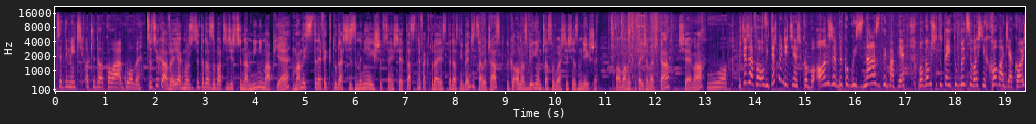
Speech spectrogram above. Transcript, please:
wtedy mieć oczy dookoła głowy. Co ciekawe, jak możecie teraz zobaczyć jeszcze na minimapie, mamy strefę, która się zmniejszy. W sensie ta strefa, która jest teraz, nie będzie cały czas, tylko ona z biegiem czasu właśnie się zmniejszy. O, mamy tutaj ziomeczka. Siema. Ło. Chociaż Rafałowi też będzie ciężko, bo on, żeby kogoś znalazł na tej mapie, mogą się tutaj tubylcy właśnie chować jakoś,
